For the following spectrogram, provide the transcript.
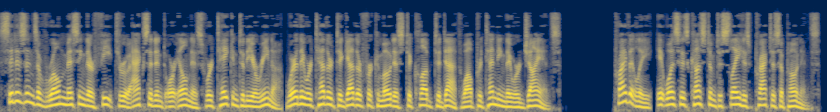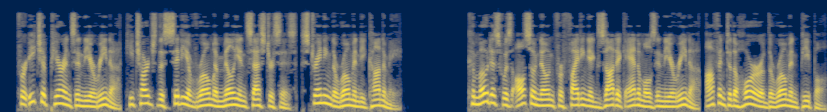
Citizens of Rome missing their feet through accident or illness were taken to the arena, where they were tethered together for Commodus to club to death while pretending they were giants. Privately, it was his custom to slay his practice opponents. For each appearance in the arena, he charged the city of Rome a million sesterces, straining the Roman economy. Commodus was also known for fighting exotic animals in the arena, often to the horror of the Roman people.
